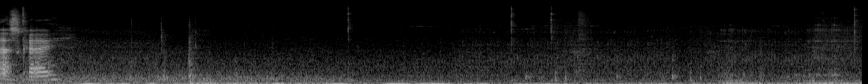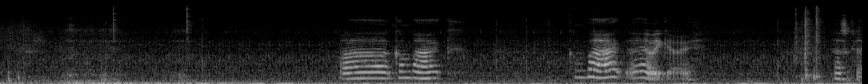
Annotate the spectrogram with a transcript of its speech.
SK. Uh, come back. Come back. There we go. Let's go.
